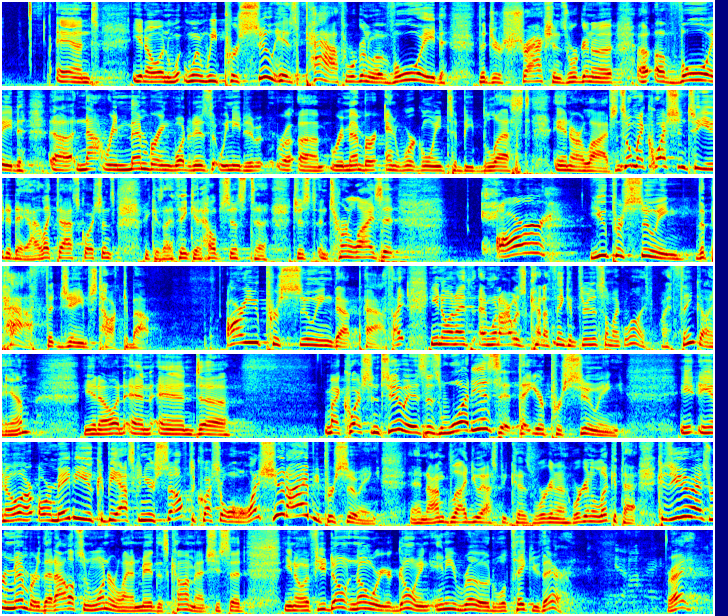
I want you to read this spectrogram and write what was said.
And, you know, and w- when we pursue his path, we're going to avoid the distractions. We're going to uh, avoid uh, not remembering what it is that we need to re- um, remember, and we're going to be blessed in our lives. And so, my question to you today I like to ask questions because I think it helps us to just internalize it. Are you pursuing the path that James talked about? Are you pursuing that path? I, you know, and, I, and when I was kind of thinking through this, I'm like, well, I, I think I am, you know, and, and, and uh, my question too is, is what is it that you're pursuing? You know, or, or maybe you could be asking yourself the question, well, what should I be pursuing? And I'm glad you asked because we're gonna we're gonna look at that. Because you guys remember that Alice in Wonderland made this comment. She said, you know, if you don't know where you're going, any road will take you there. Right?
